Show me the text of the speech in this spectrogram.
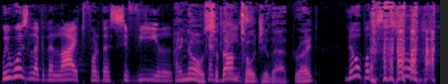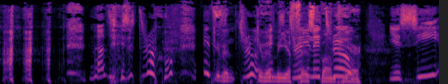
We was like the light for the civil. I know. Saddam told you that, right? No, but it's true. no, it's true. It's Giving- true. giving me it's really true. here. You see,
